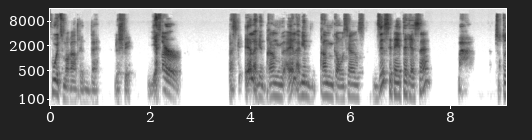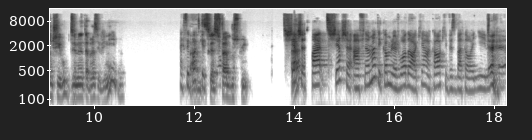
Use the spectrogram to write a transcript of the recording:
pourquoi tu m'as rentré dedans? Là, je fais Yes, sir! Parce qu'elle, elle vient de prendre, elle, vient de prendre une conscience. Dire c'est intéressant, tu retournes chez vous, dix minutes après, c'est fini. C'est pas ce que tu se faire bousculer. Tu cherches, hein? tu cherches ah, finalement, tu es comme le joueur de hockey encore qui veut se batailler. Là.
